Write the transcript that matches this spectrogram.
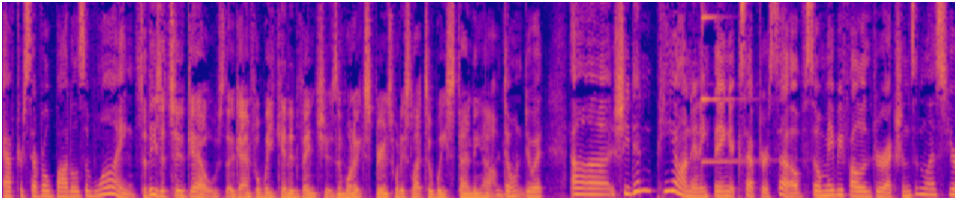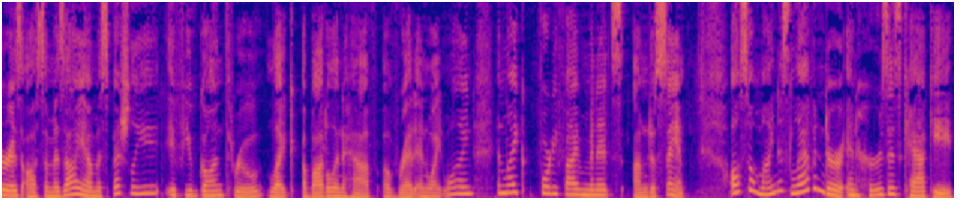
after several bottles of wine. So these are two girls that are going for weekend adventures and want to experience what it's like to wee standing up. Don't do it. Uh, she didn't pee on anything except herself, so maybe follow the directions unless you're as awesome as I am, especially if you've gone through like a bottle and a half of red and white wine in like 45 minutes. I'm just saying. Also, mine is lavender and hers is khaki.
